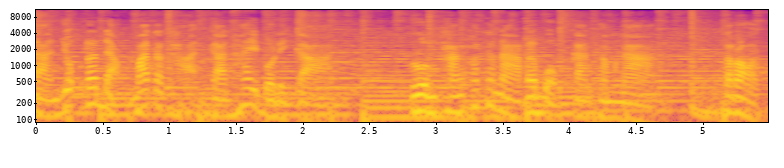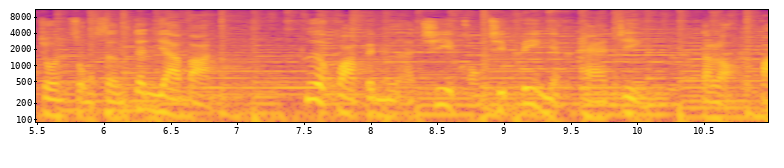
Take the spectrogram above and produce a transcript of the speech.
การยกระดับมาตรฐานการให้บริการ รวมทั้งพัฒนาระบบการทำงาน ตลอดจนส่งเสริมจรรยาบรรณเพื่อความเป็นมืออาชีพของชิปปิ้งอย่างแท้จริงตลอดไป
